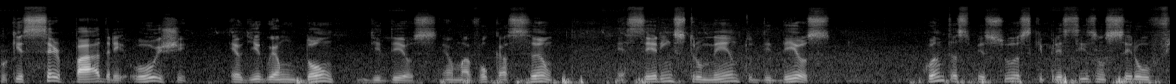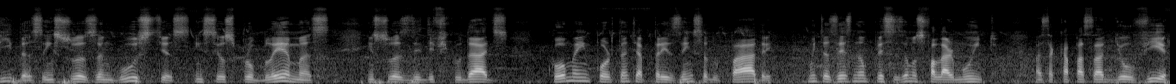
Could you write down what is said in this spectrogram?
porque ser padre hoje, eu digo, é um dom de Deus, é uma vocação, é ser instrumento de Deus quantas pessoas que precisam ser ouvidas em suas angústias, em seus problemas, em suas dificuldades. Como é importante a presença do Padre. Muitas vezes não precisamos falar muito, mas a capacidade de ouvir,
